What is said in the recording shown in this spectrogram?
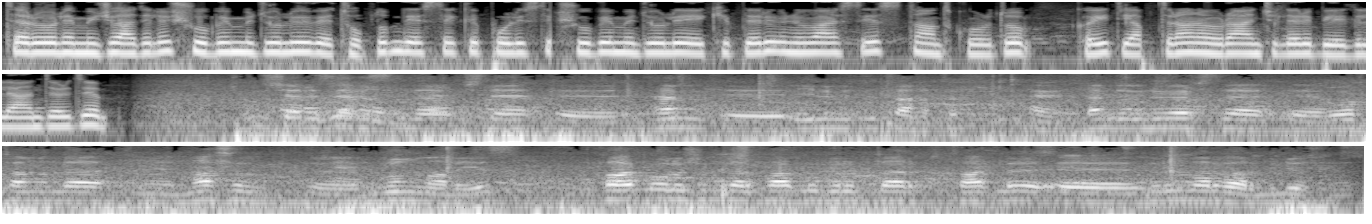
Terörle Mücadele Şube Müdürlüğü ve Toplum Destekli Polislik Şube Müdürlüğü ekipleri üniversiteye stand kurdu. Kayıt yaptıran öğrencileri bilgilendirdi. Dışarı içerisinde işte e, hem e, ilimizi tanıtır hem de üniversite e, ortamında nasıl bulunmalıyız. Farklı oluşumlar, farklı gruplar, farklı durumlar var biliyorsunuz.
